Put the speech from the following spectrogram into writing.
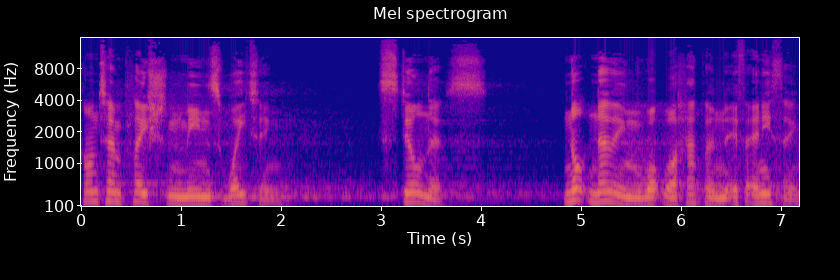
Contemplation means waiting, stillness, not knowing what will happen, if anything,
